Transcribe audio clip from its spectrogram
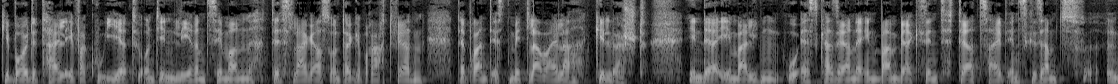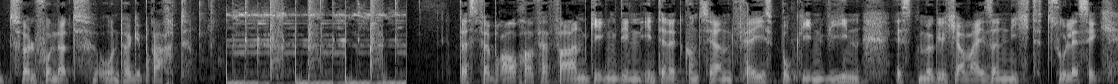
Gebäudeteil evakuiert und in leeren Zimmern des Lagers untergebracht werden. Der Brand ist mittlerweile gelöscht. In der ehemaligen US-Kaserne in Bamberg sind derzeit insgesamt 1200 untergebracht. Das Verbraucherverfahren gegen den Internetkonzern Facebook in Wien ist möglicherweise nicht zulässig.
